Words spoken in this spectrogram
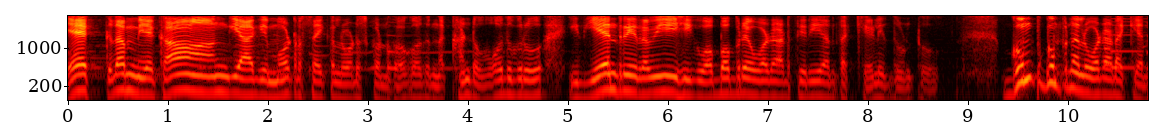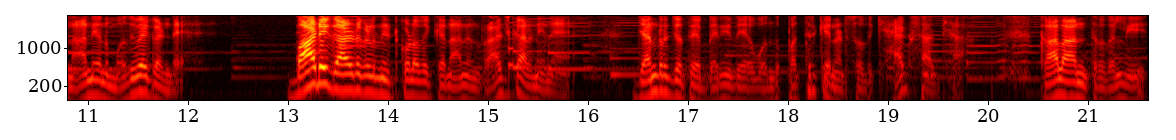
ಏಕದಮ್ ಏಕಾಂಗಿಯಾಗಿ ಮೋಟ್ರ್ ಸೈಕಲ್ ಓಡಿಸ್ಕೊಂಡು ಹೋಗೋದನ್ನು ಕಂಡು ಓದುಗರು, ಇದೇನ್ರಿ ರವಿ, ಹೀಗೆ ಒಬ್ಬೊಬ್ಬರೇ ಓಡಾಡ್ತೀರಿ ಅಂತ ಕೇಳಿದ್ದುಂಟು. ಗುಂಪು ಗುಂಪಿನಲ್ಲಿ ಓಡಾಡೋಕ್ಕೆ ನಾನೇನು ಮದುವೆ ಗಂಡೆ? ಬಾಡಿ ಗಾರ್ಡ್ಗಳನ್ನ ಇಟ್ಕೊಳ್ಳೋದಕ್ಕೆ ನಾನೇನು ರಾಜಕಾರಣಿನೇ? ಜನರ ಜೊತೆ ಬೆರೀದೆ ಒಂದು ಪತ್ರಿಕೆ ನಡೆಸೋದಕ್ಕೆ ಹೇಗೆ ಸಾಧ್ಯ? ಕಾಲಾಂತರದಲ್ಲಿ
